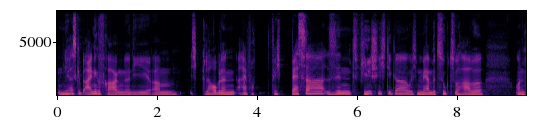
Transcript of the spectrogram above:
Ja, es gibt einige Fragen, ne, die ähm, ich glaube, dann einfach vielleicht besser sind, vielschichtiger, wo ich mehr Bezug zu habe und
